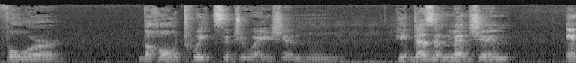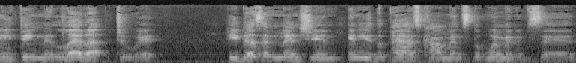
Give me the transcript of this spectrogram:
for the whole tweet situation. Mm-hmm. He doesn't mention anything that led up to it. He doesn't mention any of the past comments the women have said.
